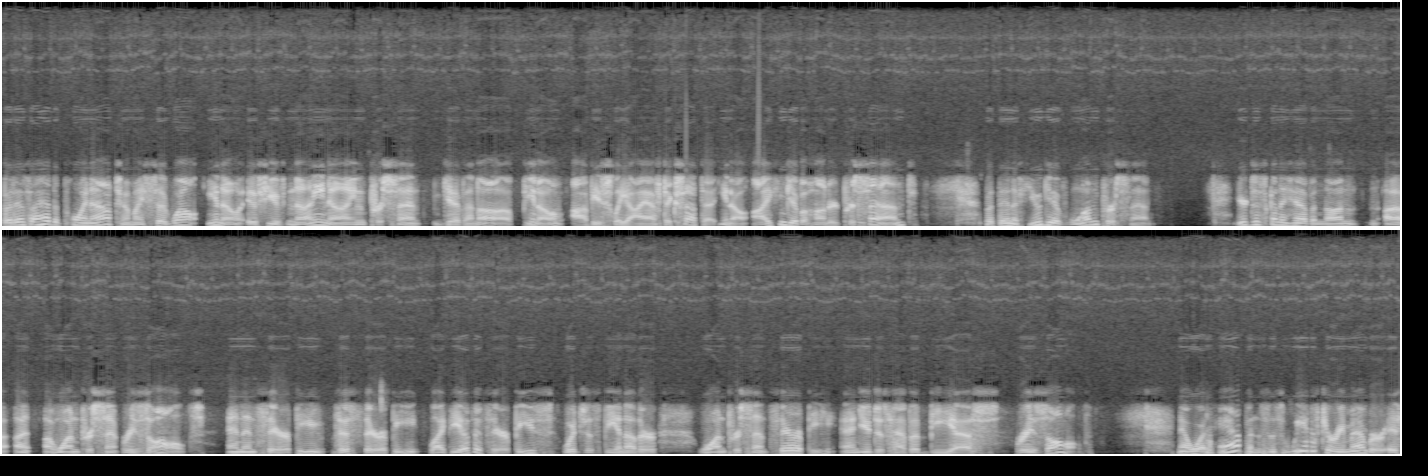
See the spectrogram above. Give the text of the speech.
But as I had to point out to him, I said, well, you know, if you've 99% given up, you know, obviously I have to accept that. You know, I can give 100%, but then if you give 1%, you're just going to have a non uh, a, a 1% result and then therapy, this therapy, like the other therapies, would just be another 1% therapy, and you just have a BS result. Now, what happens is we have to remember if,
